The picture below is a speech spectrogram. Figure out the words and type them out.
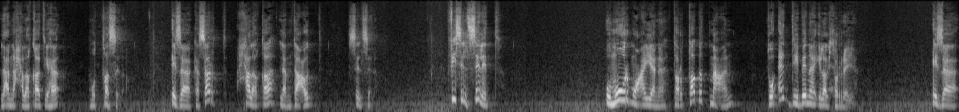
لأن حلقاتها متصلة. إذا كسرت حلقة لم تعد سلسلة. في سلسلة أمور معينة ترتبط معا تؤدي بنا إلى الحرية. إذا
